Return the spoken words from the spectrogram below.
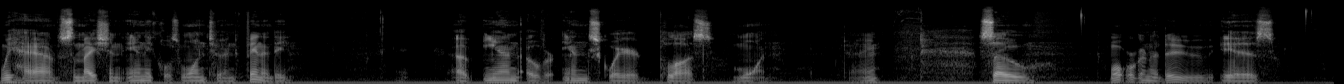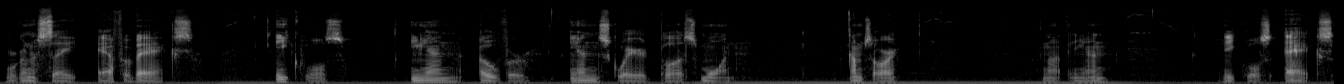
We have summation n equals 1 to infinity of n over n squared plus 1. Okay, so what we're going to do is we're going to say f of x equals n over n squared plus 1. I'm sorry, not n, equals x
